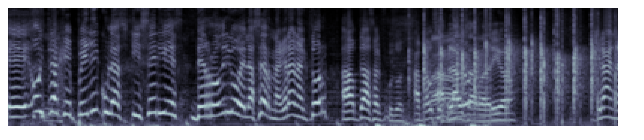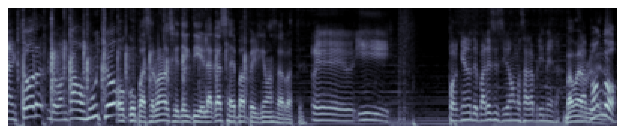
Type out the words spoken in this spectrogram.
eh, hoy traje películas y series de Rodrigo de la Serna, gran actor, adaptadas al fútbol. Aplausos. Ah. Aplausos a. Rodrigo. Gran actor, lo bancamos mucho. Ocupas, hermanos y detective, la casa de papel, ¿qué más agarraste? Eh, y. ¿Por qué no te parece si vamos a la primera? Vamos a la primera. pongo?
